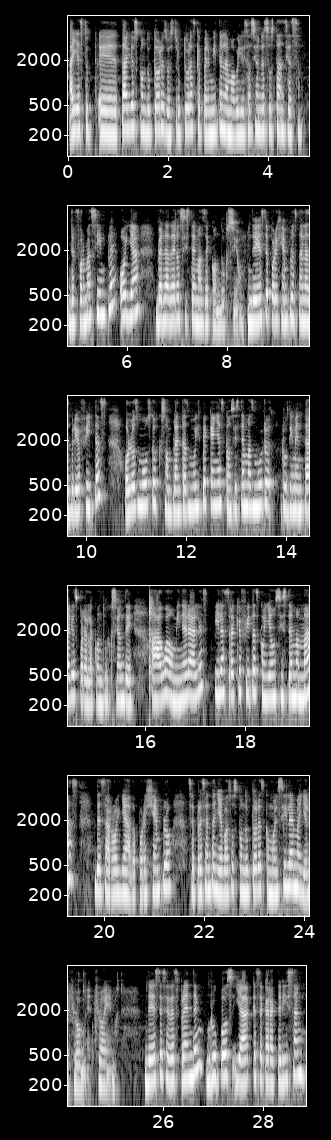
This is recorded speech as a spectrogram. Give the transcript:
Hay eh, tallos conductores o estructuras que permiten la movilización de sustancias de forma simple o ya verdaderos sistemas de conducción. De este, por ejemplo, están las briofitas o los musgos, que son plantas muy pequeñas con sistemas muy rudimentarios para la conducción de agua o minerales y las traqueofitas con ya un sistema más desarrollado. Por ejemplo, se presentan ya conductores como el xilema y el floema. De este se desprenden grupos ya que se caracterizan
